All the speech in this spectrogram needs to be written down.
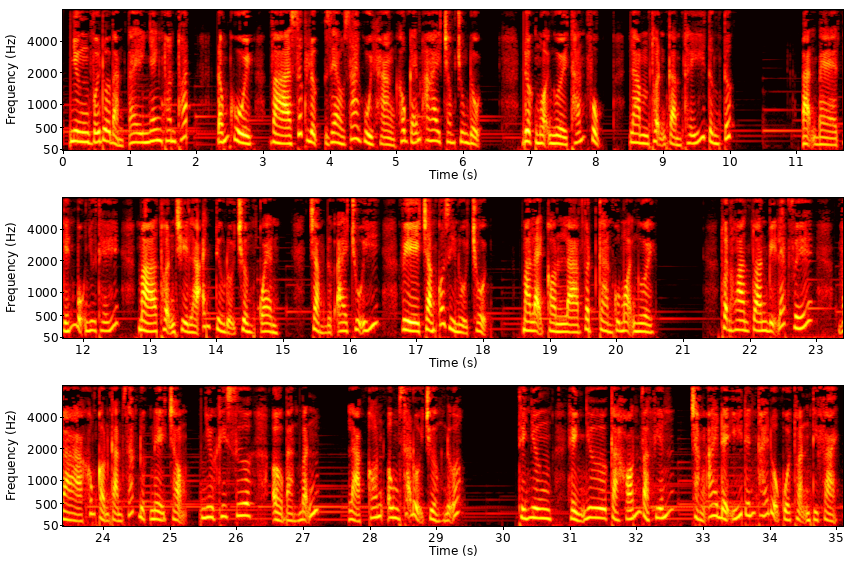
nhưng với đôi bàn tay nhanh thoăn thoắt, đóng gùi và sức lực dèo dai gùi hàng không kém ai trong trung đội. Được mọi người thán phục, làm Thuận cảm thấy từng tức. Bạn bè tiến bộ như thế mà Thuận chỉ là anh tiểu đội trưởng quen, chẳng được ai chú ý vì chẳng có gì nổi trội, mà lại còn là vật cản của mọi người. Thuận hoàn toàn bị lép vế và không còn cảm giác được nề trọng như khi xưa ở bản mẫn là con ông xã đội trưởng nữa. Thế nhưng hình như cả hón và phiến chẳng ai để ý đến thái độ của Thuận thì phải.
